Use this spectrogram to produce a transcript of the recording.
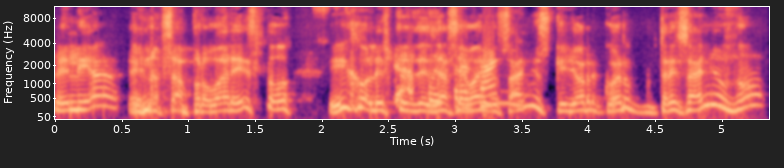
Elia, en aprobar esto? Híjole, esto es desde pues, hace varios años. que yo recuerdo, tres años, ¿no?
